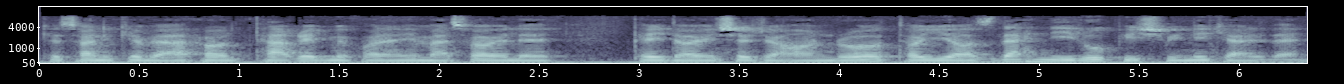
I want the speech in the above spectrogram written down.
کسانی که به هر حال تعقیب می‌کنن این مسائل پیدایش جهان رو تا یازده نیرو پیش بینی کردن.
